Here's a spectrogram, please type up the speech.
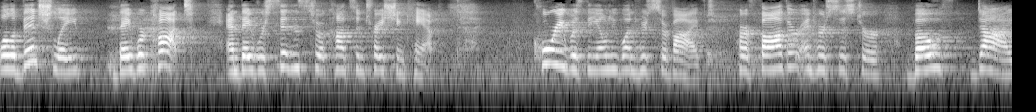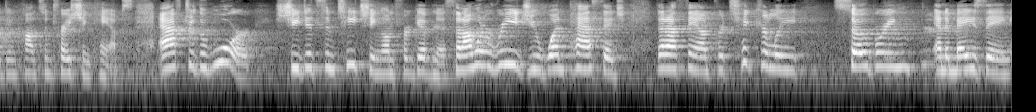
Well, eventually, they were caught and they were sentenced to a concentration camp. Corrie was the only one who survived. Her father and her sister both died in concentration camps. After the war, she did some teaching on forgiveness. And I want to read you one passage that I found particularly sobering and amazing.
